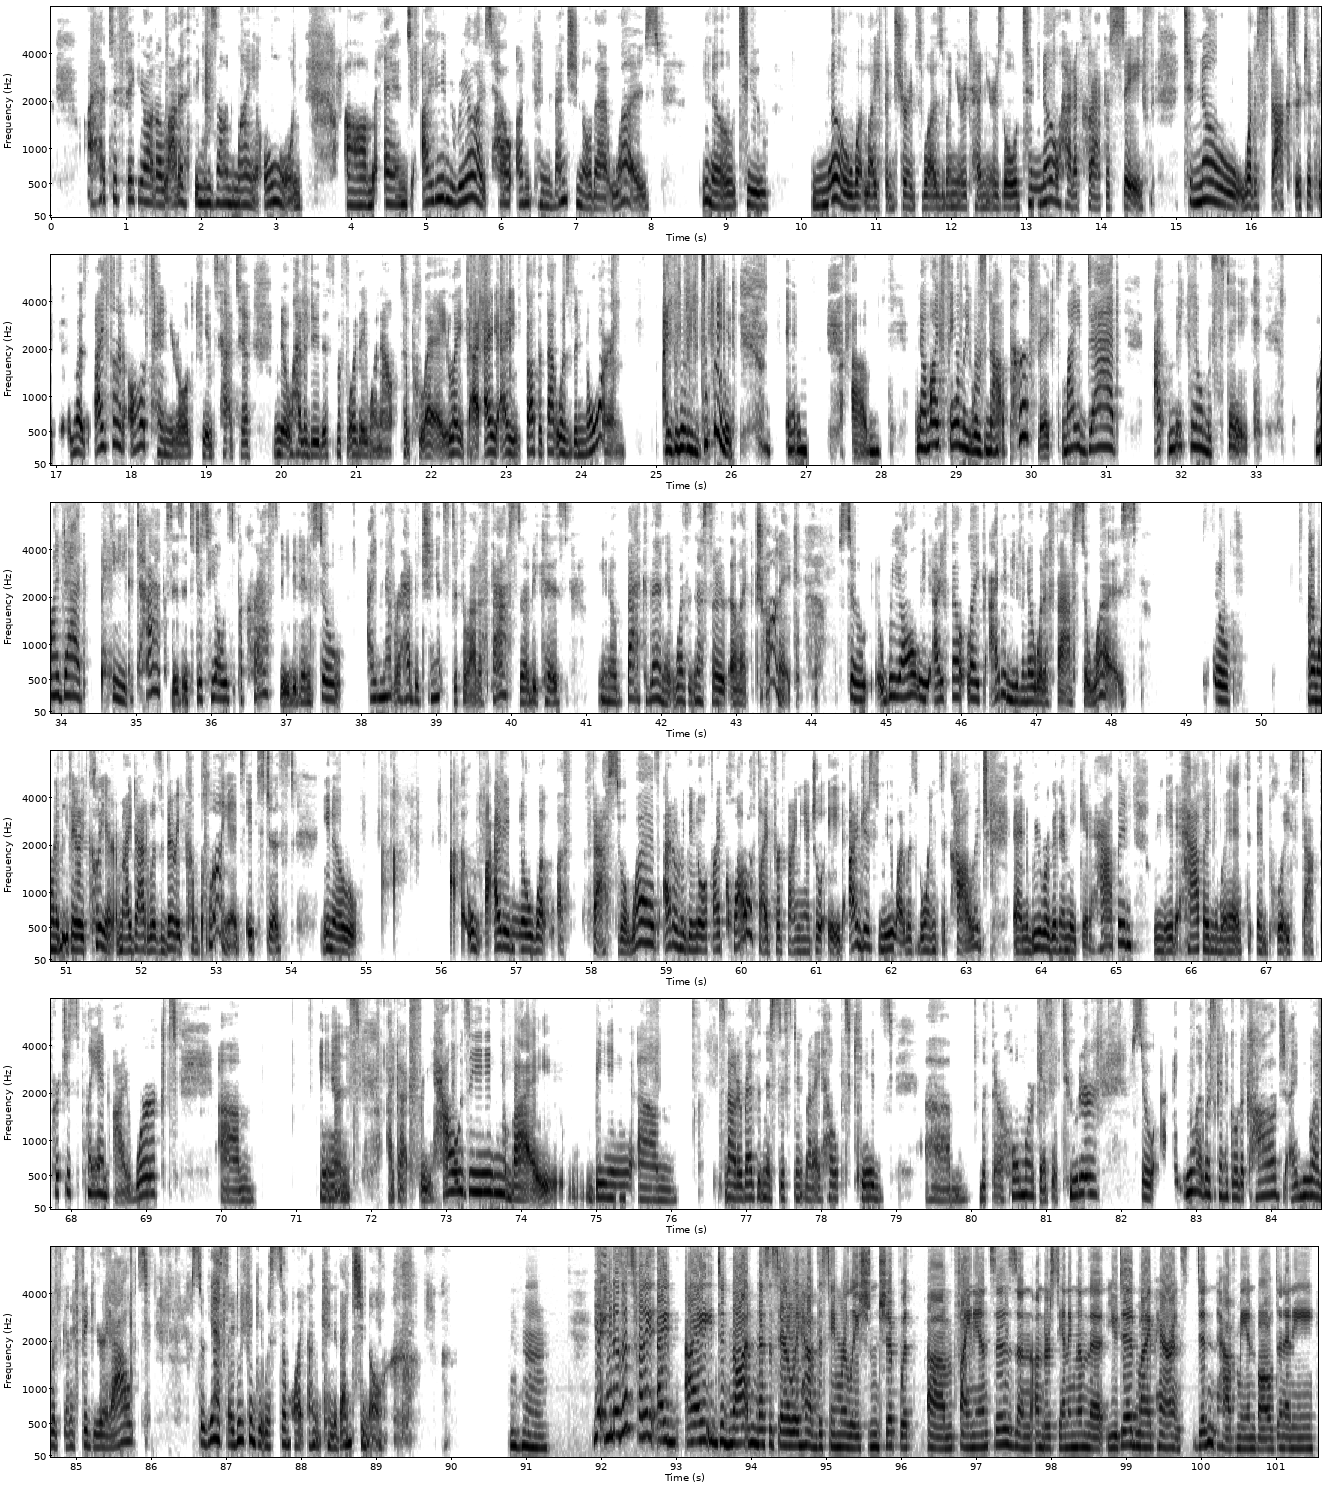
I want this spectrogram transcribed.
I had to figure out a lot of things on my own. Um, and I didn't realize how unconventional that was, you know, to know what life insurance was when you're 10 years old, to know how to crack a safe, to know what a stock certificate was. I thought all 10 year old kids had to know how to do this before they went out to play. Like, I, I, I thought that that was the norm. I really did. And um, now my family was not perfect. My dad, I, make no mistake, my dad paid taxes. It's just he always procrastinated. And so I never had the chance to fill out a FAFSA because, you know, back then it wasn't necessarily electronic. So we always, I felt like I didn't even know what a FAFSA was. So I want to be very clear. My dad was very compliant. It's just, you know, I didn't know what a FAFSA was. I don't even know if I qualified for financial aid. I just knew I was going to college and we were going to make it happen. We made it happen with employee stock purchase plan. I worked. Um, and I got free housing by being um, it's not a resident assistant, but I helped kids um, with their homework as a tutor. So I knew I was going to go to college. I knew I was going to figure it out. So, yes, I do think it was somewhat unconventional. Hmm. Yeah, you know that's funny. I I did not necessarily have the same relationship with um, finances and understanding them that you did. My parents didn't have me involved in any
